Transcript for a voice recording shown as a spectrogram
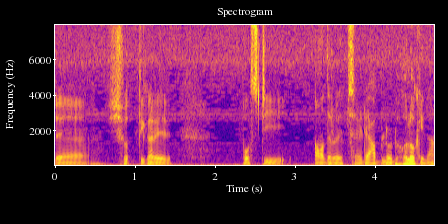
যে সত্যিকারের পোস্টটি আমাদের ওয়েবসাইটে আপলোড হলো কিনা।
